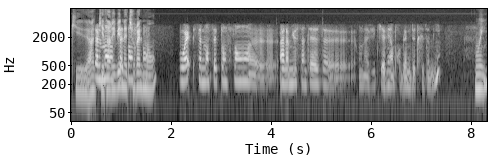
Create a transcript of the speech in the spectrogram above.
qui est, qui est arrivée naturellement. Ouais, seulement cet enfant euh, à la myosynthèse, euh, on a vu qu'il y avait un problème de trisomie. Oui.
